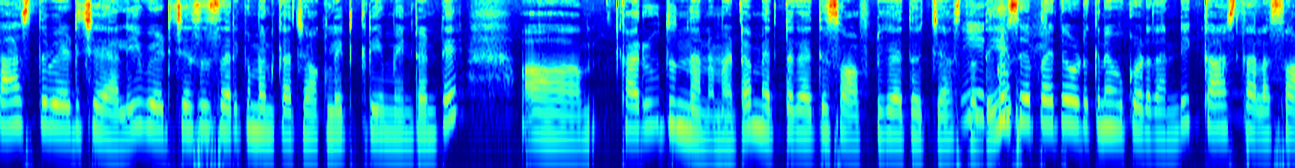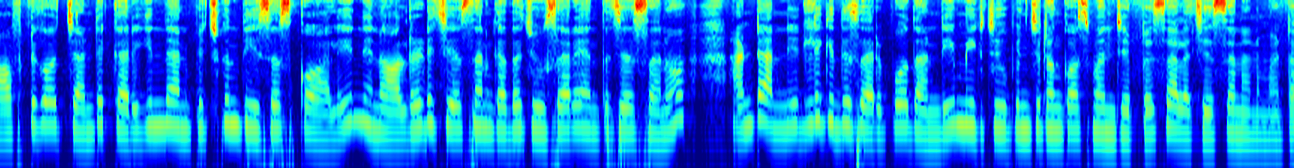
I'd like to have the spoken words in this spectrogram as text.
కాస్త వేడి చేయాలి. వేడి చేసేసరికి మనకి ఆ చాక్లెట్ క్రీమ్ ఏంటంటే కరుగుతుంది అనమాట మెత్తగా అయితే సాఫ్ట్గా అయితే వచ్చేస్తుంది. సేపు అయితే ఉడకనివ్వకూడదండి. కాస్త అలా సాఫ్ట్గా వచ్చి అంటే కరిగింది అనిపించుకుని తీసేసుకోవాలి. నేను ఆల్రెడీ చేశాను కదా చూసారా ఎంత చేశానో? అంటే అన్నిటికి ఇది సరిపోదండి. మీకు చూపించడం కోసం అని చెప్పేసి అలా చేశాను అనమాట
